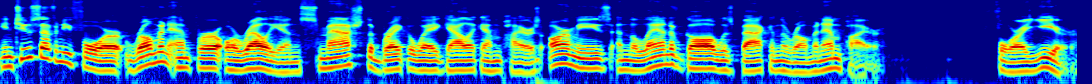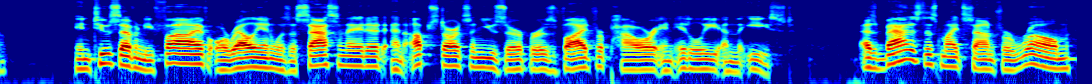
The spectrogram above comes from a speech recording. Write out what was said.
In 274, Roman Emperor Aurelian smashed the breakaway Gallic Empire's armies, and the land of Gaul was back in the Roman Empire. For a year. In 275, Aurelian was assassinated, and upstarts and usurpers vied for power in Italy and the East. As bad as this might sound for Rome,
